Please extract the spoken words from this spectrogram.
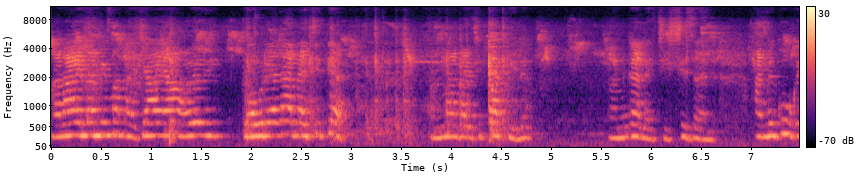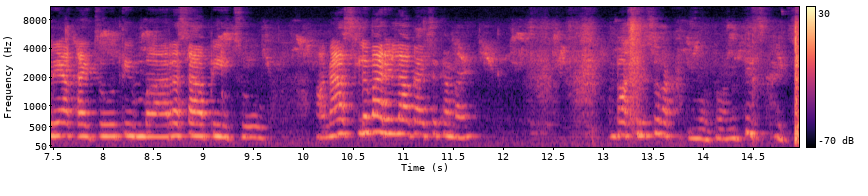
आणि आईला मी म्हणायची आय हळू गवऱ्या घालायची त्यात. आणि मागायची पातीलं. आणि घालायची शिजायला. आम्ही घुगऱ्या खायचो ती म- रसा प्यायचो आणि असलं भारी लागायचं का नाही? भाकरी सुद्धा खात नव्हतो आणि तीच खायची.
